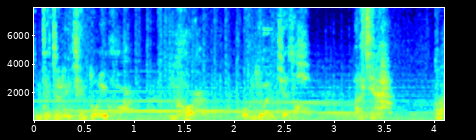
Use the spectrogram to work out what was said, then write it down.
你在这里先躲一会儿，一会儿我们就把你接走，把他解开。快！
